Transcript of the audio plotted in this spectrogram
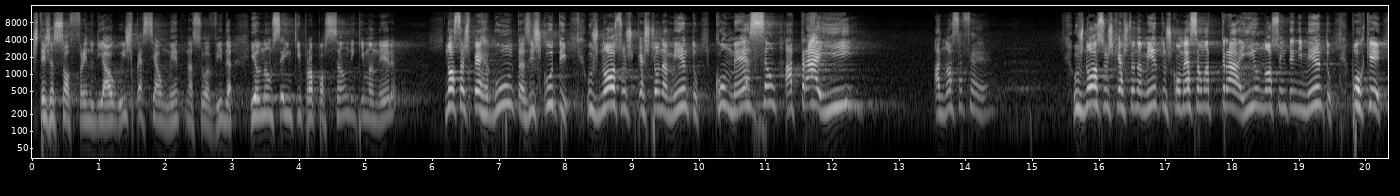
esteja sofrendo de algo especialmente na sua vida, e eu não sei em que proporção, de que maneira. Nossas perguntas, escute, os nossos questionamentos começam a trair a nossa fé. Os nossos questionamentos começam a trair o nosso entendimento, porque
